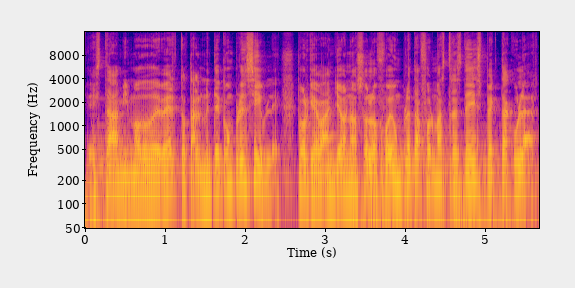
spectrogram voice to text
Está a mi modo de ver totalmente comprensible, porque Banjo no solo fue un plataformas 3D espectacular,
